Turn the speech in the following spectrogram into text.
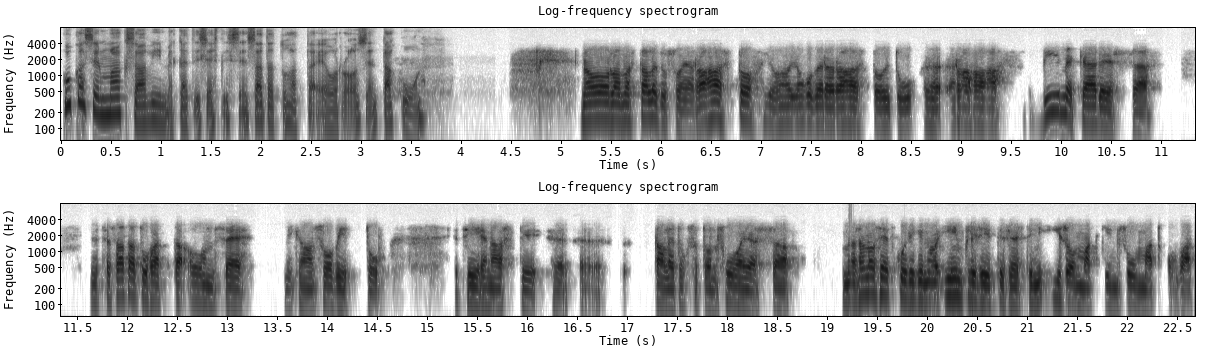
Kuka sen maksaa viimekätisesti sen 100 000 euroa sen takuun? No on olemassa talletussuojarahasto, johon jonkun verran rahastoitu rahaa. Viime kädessä nyt se 100 000 on se, mikä on sovittu, että siihen asti talletukset on suojassa. Mä sanoisin, että kuitenkin noin implisiittisesti niin isommatkin summat ovat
